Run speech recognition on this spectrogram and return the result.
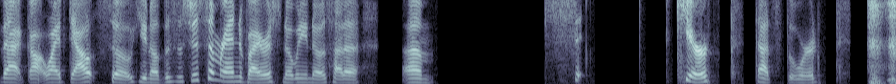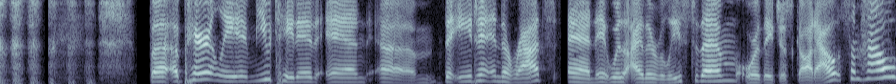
that got wiped out. So, you know, this is just some random virus nobody knows how to um si- cure. That's the word. but apparently it mutated and um the agent in the rats and it was either released to them or they just got out somehow.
